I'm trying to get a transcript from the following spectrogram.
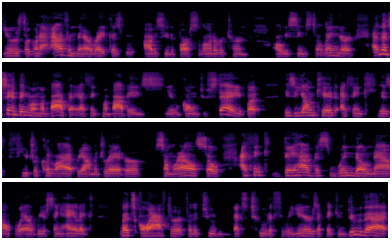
years they're going to have him there, right? Because obviously the Barcelona return always seems to linger. And the same thing with Mbappe. I think Mbappe's you know going to stay, but he's a young kid. I think his future could lie at Real Madrid or somewhere else. So I think they have this window now where we're saying, hey, like let's go after it for the two next two to three years. If they can do that,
